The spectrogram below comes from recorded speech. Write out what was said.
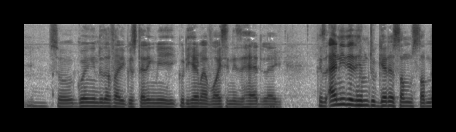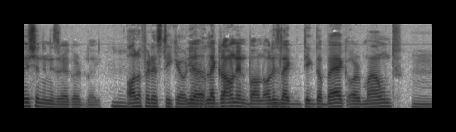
mm. so, going into the fight, he was telling me he could hear my voice in his head. Like Because I needed him to get a, some submission in his record, like Mm. All of it is TKO. yeah, like ground and pound. Always Mm. like take the back or mount, Hmm.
